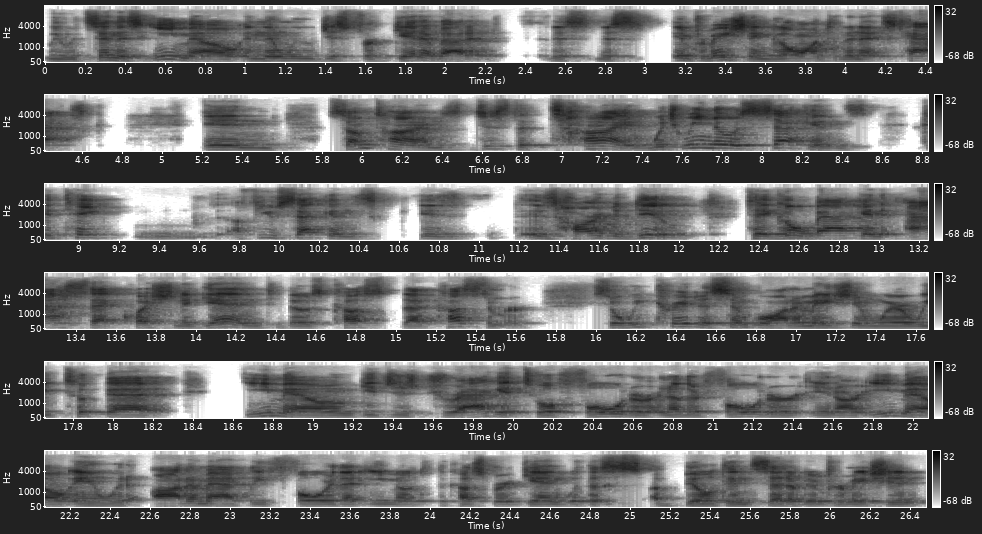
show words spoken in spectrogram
we would send this email and then we would just forget about it, this, this information and go on to the next task. And sometimes just the time, which we know is seconds, could take a few seconds is is hard to do to go back and ask that question again to those cus- that customer so we created a simple automation where we took that email and get just drag it to a folder, another folder in our email, and would automatically forward that email to the customer again with a, a built-in set of information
